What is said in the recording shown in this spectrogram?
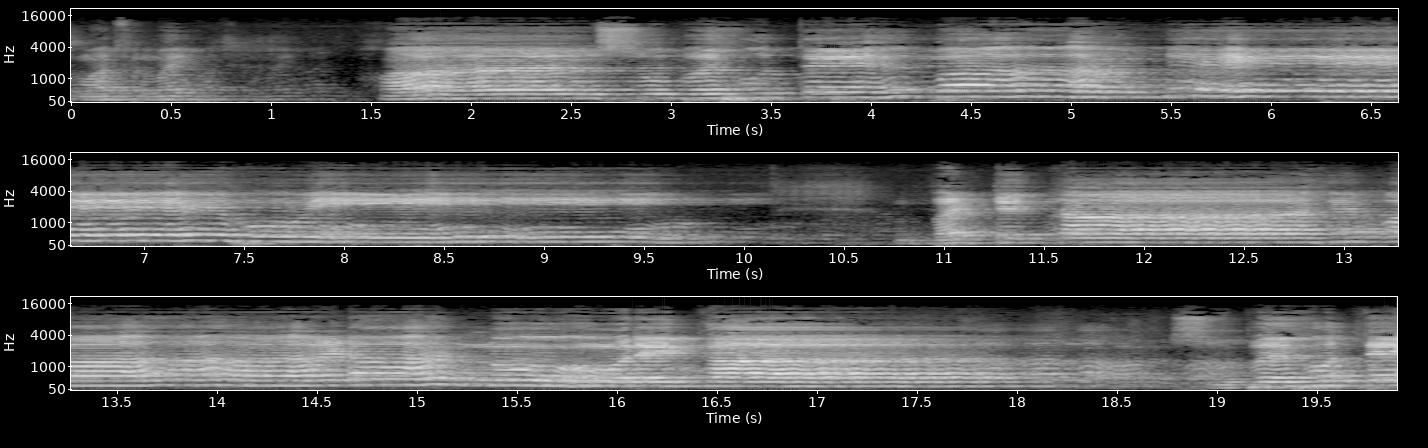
سماعت فرمائی خان صبح تہبہ میں ہوئی بٹتا ہے باڑا نور کا۔ صبح ہوتے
